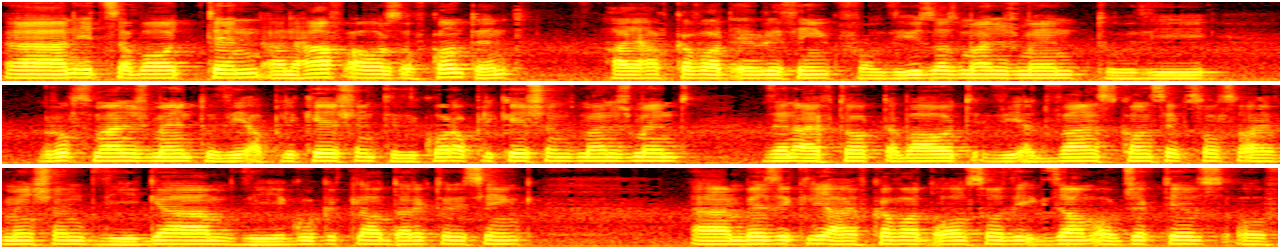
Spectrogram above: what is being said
and it's about 10 and a half hours of content. I have covered everything from the users management to the groups management to the application to the core applications management. Then I've talked about the advanced concepts also. I've mentioned the GAM the Google Cloud Directory Sync. And basically I've covered also the exam objectives of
